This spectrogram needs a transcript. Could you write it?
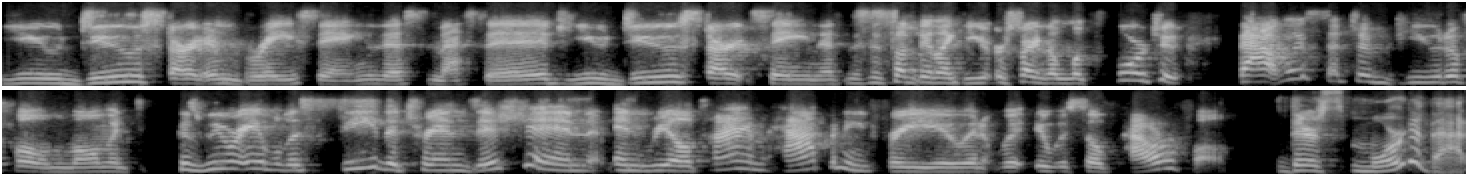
you do start embracing this message. You do start saying that this is something like you're starting to look forward to. That was such a beautiful moment because we were able to see the transition in real time happening for you. And it, w- it was so powerful. There's more to that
